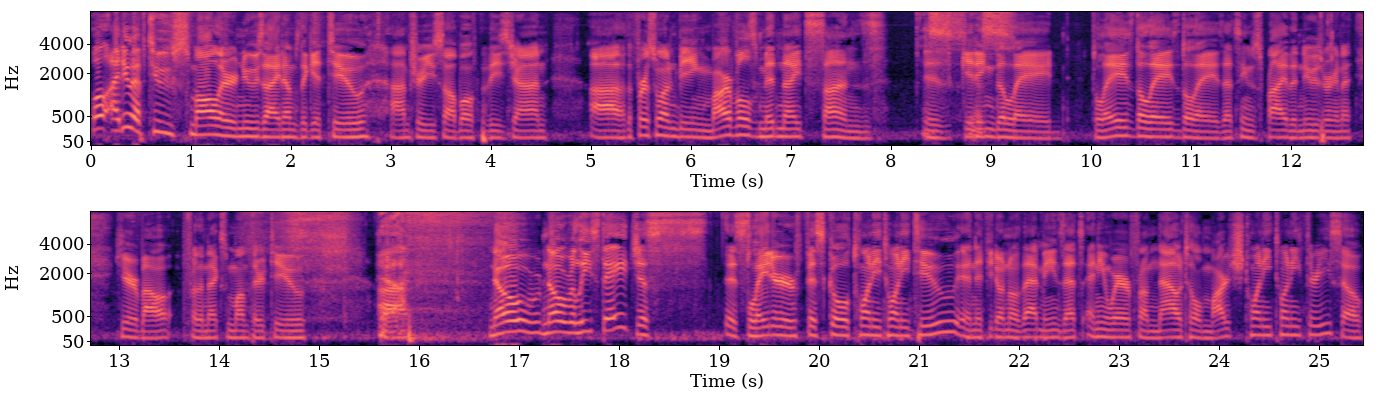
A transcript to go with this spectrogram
Well, I do have two smaller news items to get to. I'm sure you saw both of these, Jon. Uh, the first one being Marvel's Midnight Suns is Yes, getting yes. delayed delays, delays, delays. That seems probably the news we're gonna hear about for the next month or two. Yeah. Uh, no, no release date. Just it's later fiscal 2022, and if you don't know what that means, that's anywhere from now till March 2023. So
